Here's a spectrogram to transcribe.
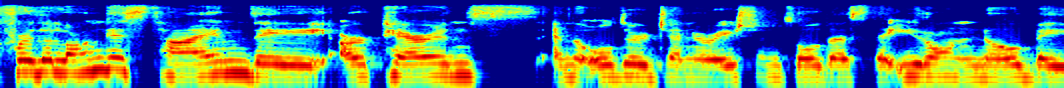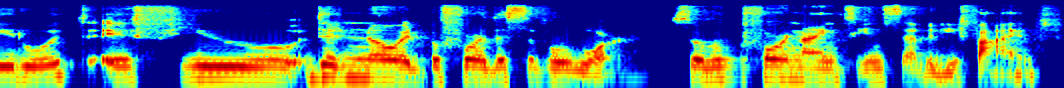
For the longest time, they, our parents and the older generation told us that you don't know Beirut if you didn't know it before the Civil War so before 1975.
